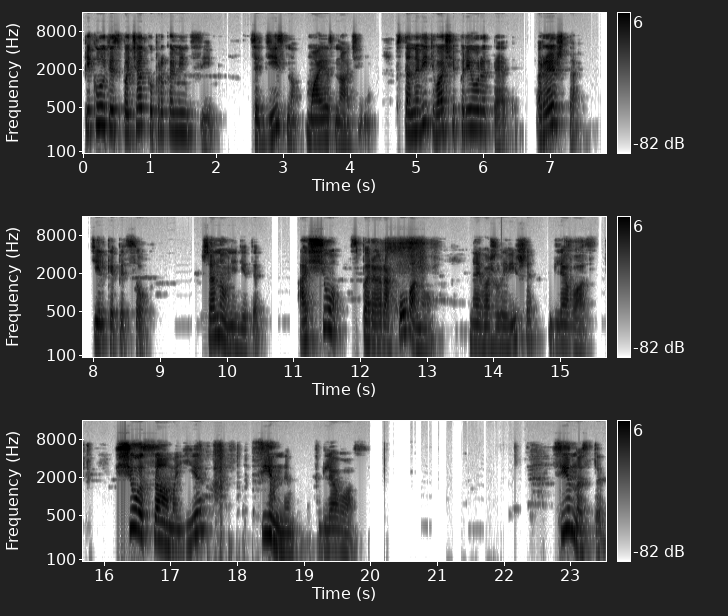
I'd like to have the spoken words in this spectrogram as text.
Піклуйтесь спочатку про камінці. Це дійсно має значення. Встановіть ваші пріоритети. Решта тільки підсок. Шановні діти, а що з перерахованого найважливіше для вас? Що саме є цінним для вас? Цінності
